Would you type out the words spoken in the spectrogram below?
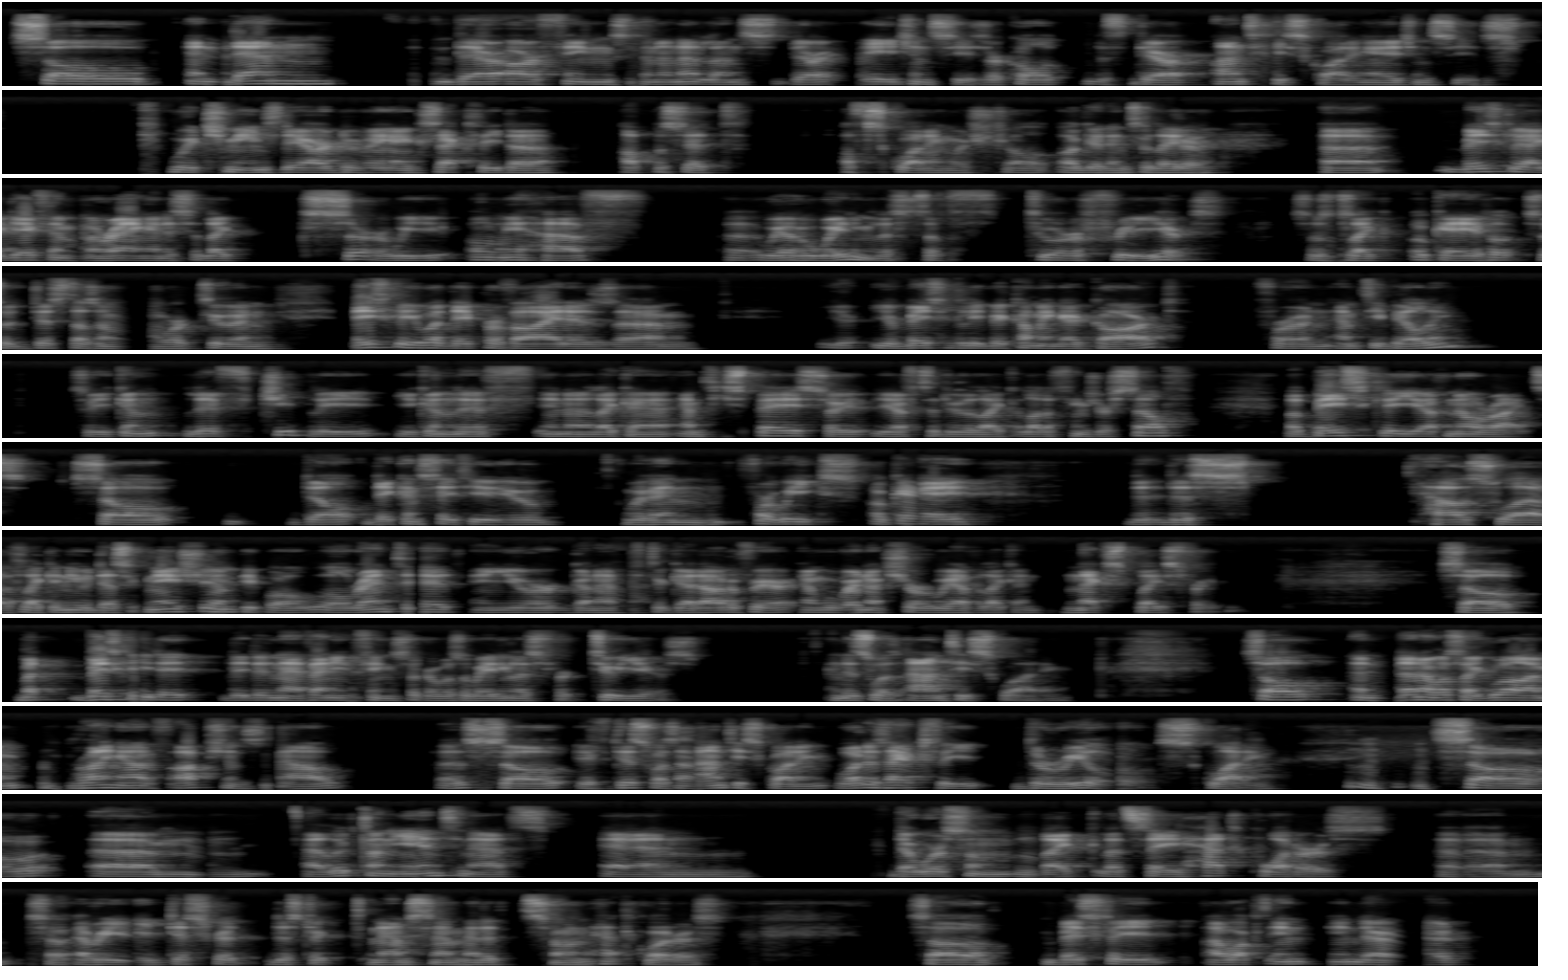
so and then there are things in the netherlands there are agencies they're called they're anti-squatting agencies which means they are doing exactly the opposite of squatting which i'll, I'll get into later. Uh, basically i gave them a rang and they said like sir we only have uh, we have a waiting list of two or three years. So it's like okay so, so this doesn't work too. And basically what they provide is um, you're, you're basically becoming a guard for an empty building so you can live cheaply you can live in a like an empty space so you have to do like a lot of things yourself but basically you have no rights. So they'll they can say to you within four weeks okay th- this house will have like a new designation people will rent it and you're gonna have to get out of here and we're not sure we have like a next place for you. So but basically they, they didn't have anything so there was a waiting list for two years and this was anti-squatting so and then i was like well i'm running out of options now uh, so if this was anti-squatting what is actually the real squatting so um, i looked on the internet and there were some like let's say headquarters. Um, so every district district in Amsterdam had its own headquarters. So basically, I walked in in there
